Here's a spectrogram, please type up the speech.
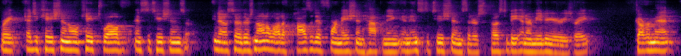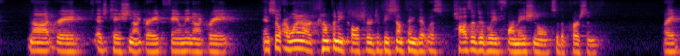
right? Educational K-12 institutions, you know, so there's not a lot of positive formation happening in institutions that are supposed to be intermediaries, right? Government, not great. Education, not great. Family, not great. And so I wanted our company culture to be something that was positively formational to the person, right?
